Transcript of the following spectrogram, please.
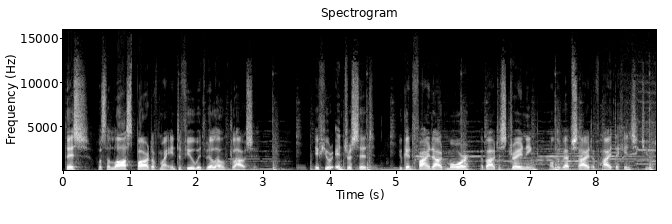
This was the last part of my interview with Wilhelm Clausen. If you're interested, you can find out more about this training on the website of High Tech Institute.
